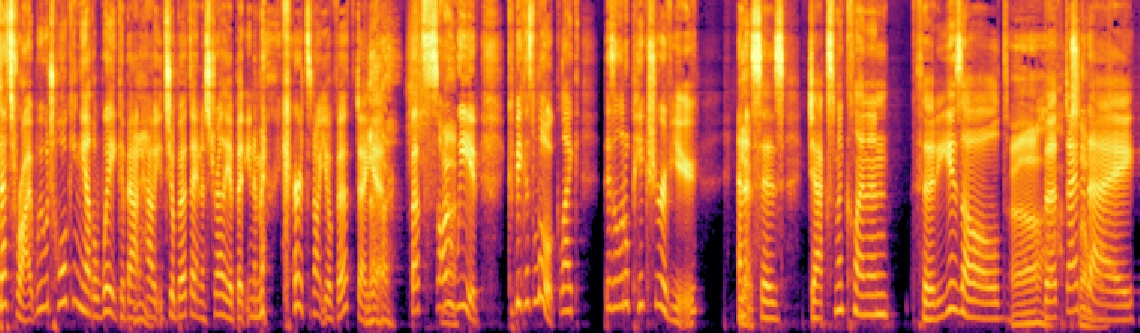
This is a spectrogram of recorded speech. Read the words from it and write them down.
That's right. We were talking the other week about how it's your birthday in Australia, but in America, it's not your birthday. No. yet. That's so No. weird. Because look, like, there's a little picture of you, and Yeah. it says Jax McLennan, 30 years old, Ah, birthday so old. today.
